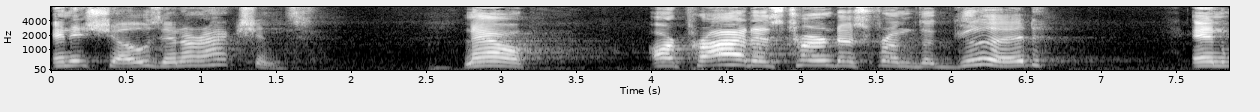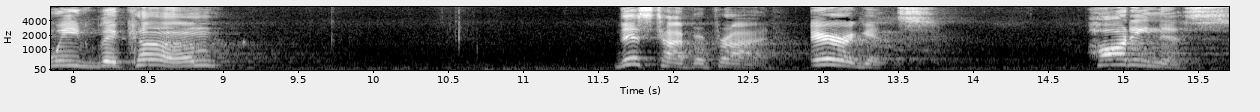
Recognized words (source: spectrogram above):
and it shows in our actions. Now, our pride has turned us from the good, and we've become this type of pride arrogance, haughtiness,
